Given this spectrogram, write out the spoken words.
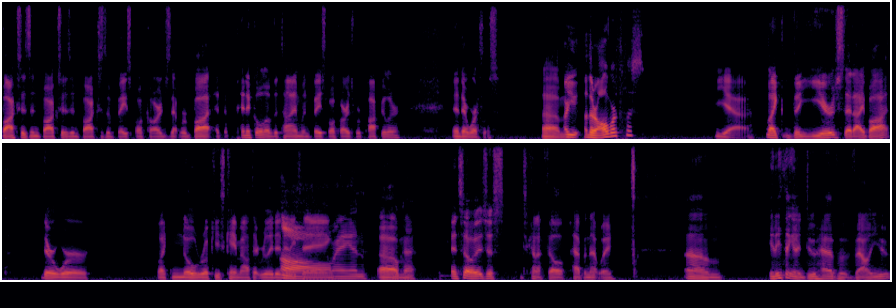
boxes and boxes and boxes of baseball cards that were bought at the pinnacle of the time when baseball cards were popular, and they're worthless. Um, Are you? Are They're all worthless. Yeah. Like the years that I bought, there were like no rookies came out that really did anything. Oh man. Um, okay. And so it just, just kind of fell, happened that way. Um, anything I do have of value,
